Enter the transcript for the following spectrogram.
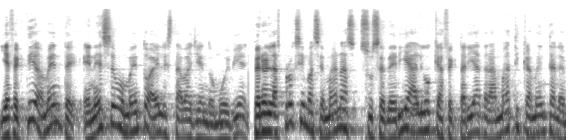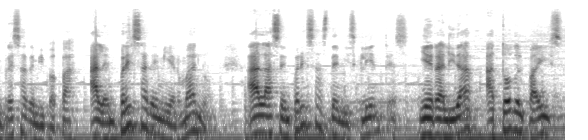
Y efectivamente, en ese momento a él estaba yendo muy bien. Pero en las próximas semanas sucedería algo que afectaría dramáticamente a la empresa de mi papá, a la empresa de mi hermano, a las empresas de mis clientes y en realidad a todo el país,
